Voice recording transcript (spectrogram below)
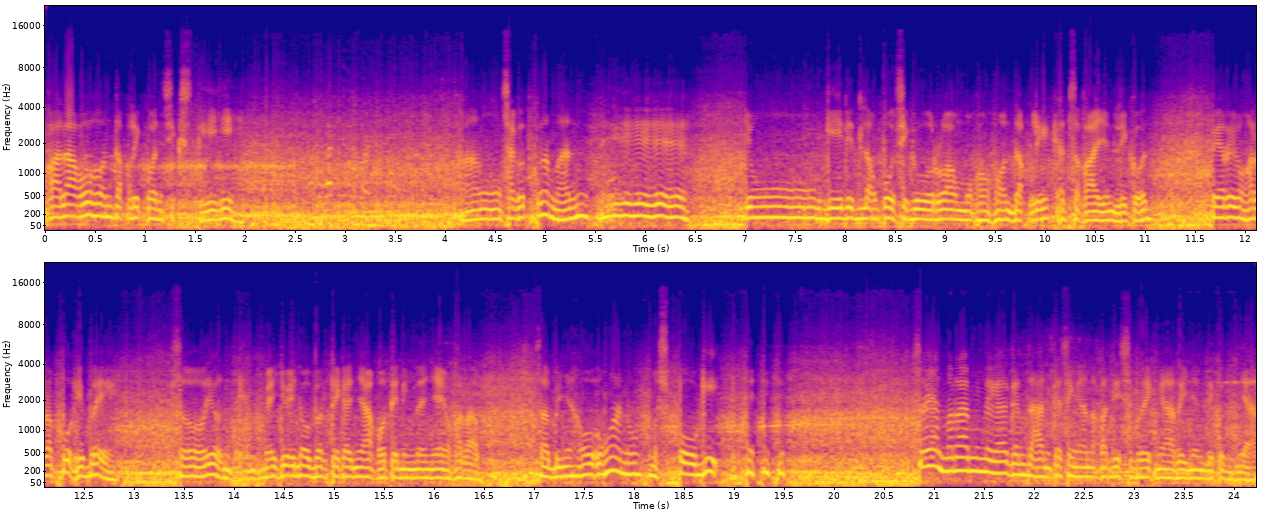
akala ko Honda Click 160 ang sagot ko naman eh yung gilid lang po siguro ang mukhang Honda Click at saka yung likod. Pero yung harap po iba eh so yun medyo in-overtaken niya ako tiningnan niya yung harap. Sabi niya oo nga no mas pogi. So yan maraming nagagandahan kasi nga naka disc brake nga rin yung likod niya.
